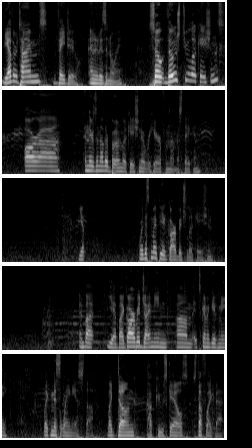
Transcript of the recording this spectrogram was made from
the other times they do, and it is annoying. So those two locations are, uh, and there's another bone location over here, if I'm not mistaken. Yep. Or this might be a garbage location. And by yeah, by garbage I mean um, it's gonna give me like miscellaneous stuff, like dung, Kut-Ku scales, stuff like that.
